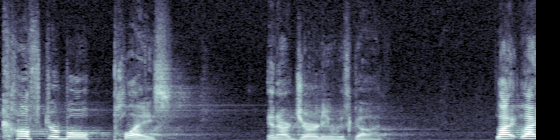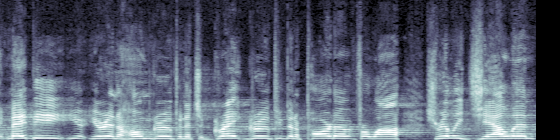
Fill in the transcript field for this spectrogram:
comfortable place in our journey with God. Like, like maybe you're in a home group and it's a great group, you've been a part of it for a while, it's really gelling,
